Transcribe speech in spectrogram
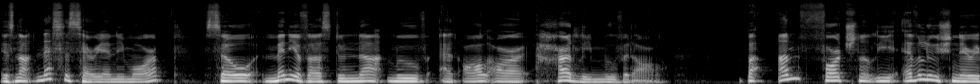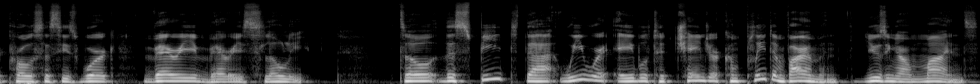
is not necessary anymore. So many of us do not move at all or hardly move at all. But unfortunately, evolutionary processes work very, very slowly. So, the speed that we were able to change our complete environment using our minds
